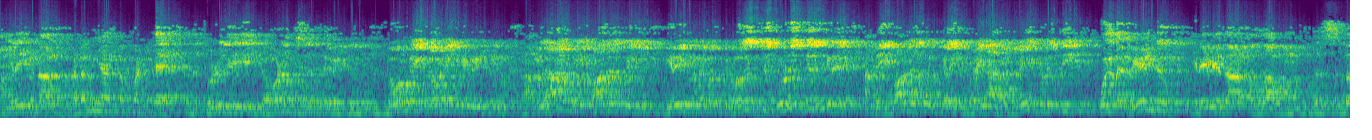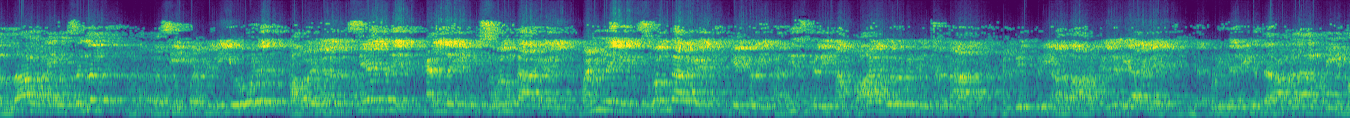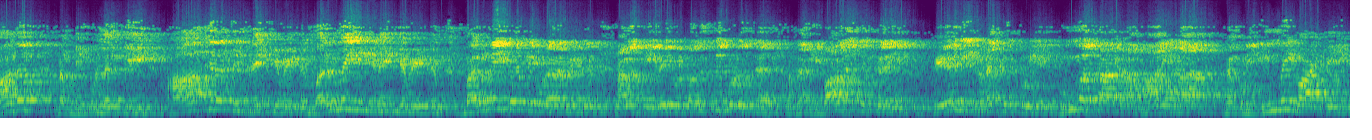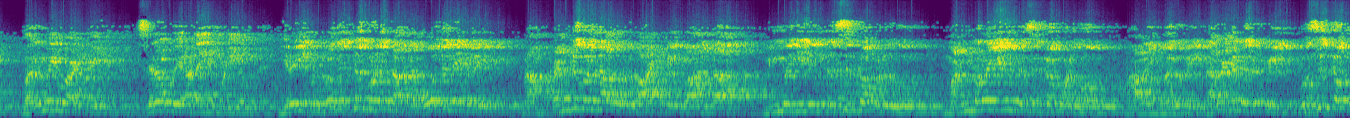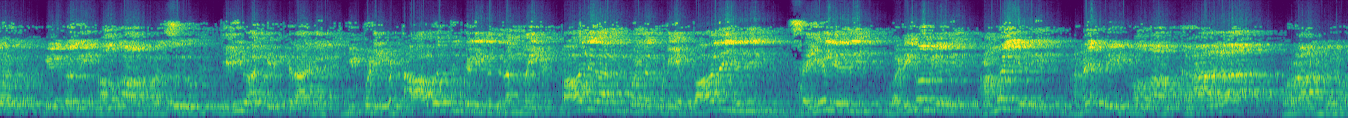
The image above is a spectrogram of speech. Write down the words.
இறைவனால் கடமையாக்கப்பட்ட அந்த தொழுகையில் கவனம் செலுத்த வேண்டும் நோன்பை கவனிக்க வேண்டும். நம்மளாருடைய மாதத்தில் இறைவன் நமக்கு வகுத்து கொடுத்திருக்கிற அந்த வாதத்துக்களை முறையாக நிலைப்படுத்தி கொள்ள வேண்டும். எனவேதான் அல்லாஹ்வுடைய தூதர் ஸல்லல்லாஹு அலைஹி வஸல்லம் அந்த பசி பட்டினியோடு அவர்களும் சேர்ந்து கல்லையும் சுமந்தார்கள் மண்ணையும் சுமந்தார்கள் என்பதை ஹதீஸ்களில் நாம் பார்க்கிறோம் என்று சொன்னால் அன்பிற்குரிய அல்லாஹ் நல்லடியார்களே இந்த புனித மிகுந்த ரமலானுடைய மாதம் நம்முடைய உள்ளத்தில் ஆக்கிரத்தை நினைக்க வேண்டும் மறுமையை நினைக்க வேண்டும் மறுமை பற்றி உணர வேண்டும். நமக்கு இறைவன் வகுத்து கொடுத்த அந்த விவாதத்துக்களை பேணி நடக்கக்கூடிய உம்மத்தாக நாம் மாறினால் நம்முடைய இன்மை வாழ்க்கையும் மறுமை வாழ்க்கையும் சிறப்பை அடைய முடியும். இறைவன் வகுத்து கொடுத்த அந்த போதனைகளை நாம் கண்டுகொள்ளாத ஒரு வாழ்க்கை வாழ்ந்தால் இம்மையிலும் ரசிக்கப்படுவோம் மன்றையிலும் ரசிக்கப்படுவோம் நாளை மறுமை நரக நெருப்பில் ஒசுக்கப்படும் என்பதை அல்லாஹ் ரசூலும் தெளிவாக்கியிருக்கிறார்கள். இப்படிப்பட்ட ஆபத்துகளிலிருந்து நம்மை பாதுகாத்துக் கொள்ளக்கூடிய பாதை எது செயல் எது வடிவம் எது அமல் எது அனைத்தையும் அல்லாஹ் தஆலா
